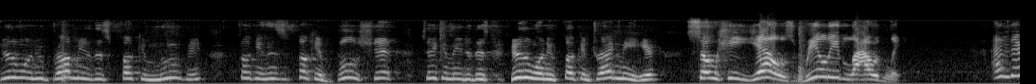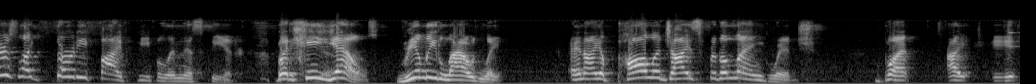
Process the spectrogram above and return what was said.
You're the one who brought me to this fucking movie. Fucking this is fucking bullshit. Taking me to this. You're the one who fucking dragged me here." So he yells really loudly. And there's like 35 people in this theater. But he yells really loudly. And I apologize for the language, but I it,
